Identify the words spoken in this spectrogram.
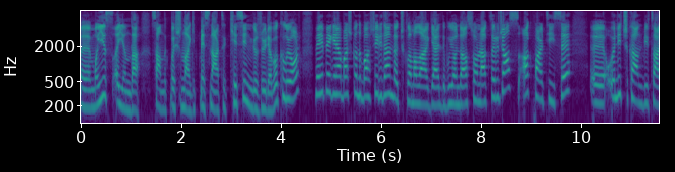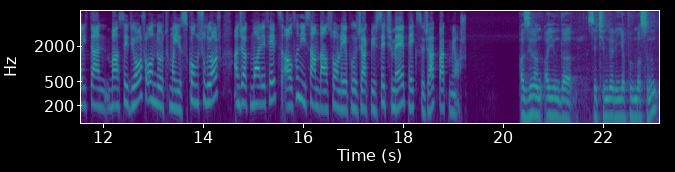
e, Mayıs ayında sandık başına gitmesine artık kesin gözüyle bakılıyor. MHP Genel Başkanı Bahçeli'den de açıklamalar geldi bu yönde az sonra aktaracağız. AK Parti ise e, öne çıkan bir tarihten bahsediyor. 14 Mayıs konuşuluyor. Ancak muhalefet 6 Nisan'dan sonra yapılacak bir seçime pek sıcak bakmıyor. Haziran ayında seçimlerin yapılmasının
